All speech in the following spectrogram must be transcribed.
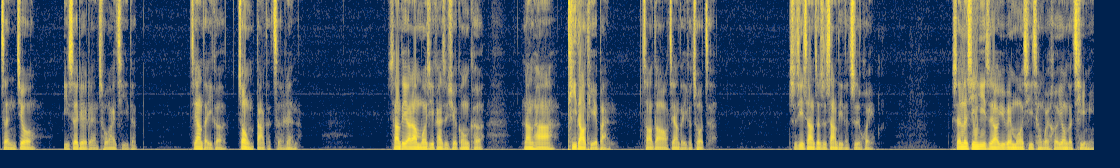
拯救以色列人出埃及的这样的一个重大的责任，上帝要让摩西开始学功课，让他踢到铁板，遭到这样的一个挫折。实际上，这是上帝的智慧。神的心意是要预备摩西成为合用的器皿。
